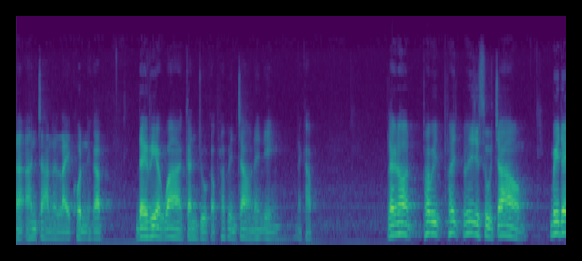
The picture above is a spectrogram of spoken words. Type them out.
อาอาจารย์หลายๆคนนะครับ ได้เรียกว่าการอยู่กับพระเป็นเจ้านั่นเองนะครับ แล้วก็พระพระเยซูเจ้าไม่ได้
